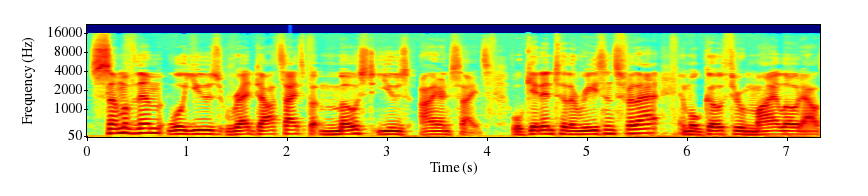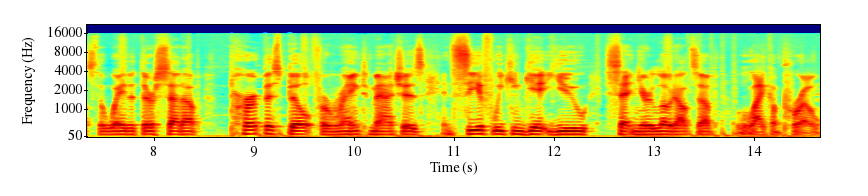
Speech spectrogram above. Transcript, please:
some of them will use red dot sights, but most use iron sights. We'll get into the reasons for that and we'll go through my loadouts, the way that they're set up, purpose built for ranked matches and see if we can get you setting your loadouts up like a pro.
